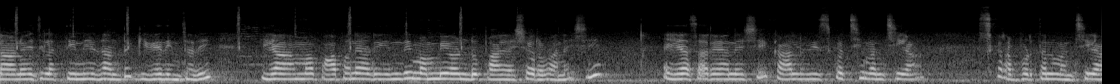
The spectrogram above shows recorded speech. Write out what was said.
నాన్ వెజ్లో తినేదంటే ఇవే తింటుంది. ఇక మా పాపనే అడిగింది మమ్మీ వండు పాయసరవ అనేసి. ఇక సరే అనేసి కాళ్ళు తీసుకొచ్చి మంచిగా స్క్రబ్బుడుతో మంచిగా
